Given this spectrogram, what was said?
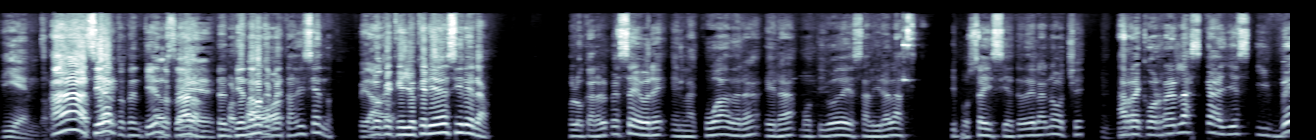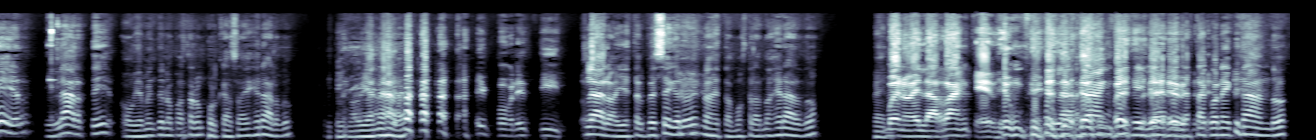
viendo. Ah, cierto, te entiendo, claro. Te entiendo lo que me estás diciendo. Lo que, que yo quería decir era, colocar el pesebre en la cuadra era motivo de salir a las tipo 6, 7 de la noche, a recorrer las calles y ver el arte. Obviamente no pasaron por casa de Gerardo, porque no había nada. Ay, pobrecito. Claro, ahí está el pesebre, nos está mostrando a Gerardo. Bueno, el arranque de un El arranque, ella, está conectando.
